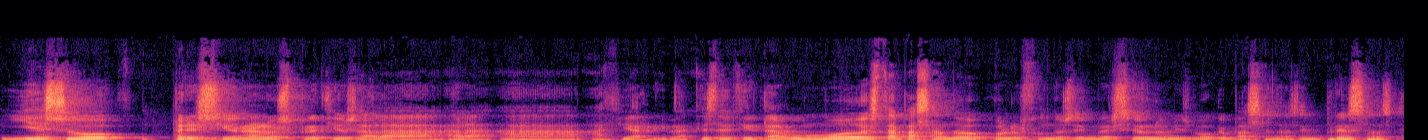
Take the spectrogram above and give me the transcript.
Y eso presiona los precios hacia arriba. Es decir, de algún modo está pasando con los fondos de inversión lo mismo que pasa en las empresas,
